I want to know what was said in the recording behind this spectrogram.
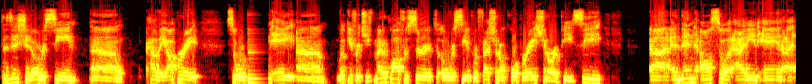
physician overseeing uh, how they operate. So we're a um, looking for chief medical officer to oversee a professional corporation or a PC, uh, and then also adding in uh,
